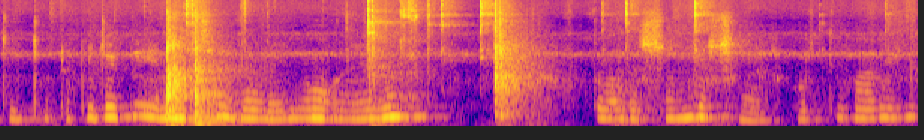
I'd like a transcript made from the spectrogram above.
টিকি টুকিটাকি এনেছি মনে তোমাদের সঙ্গে শেয়ার করতে পারিনি।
